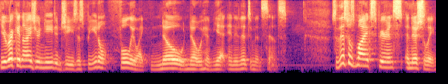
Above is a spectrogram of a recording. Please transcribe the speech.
You recognize your need of Jesus, but you don't fully like know know Him yet in an intimate sense. So this was my experience initially.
